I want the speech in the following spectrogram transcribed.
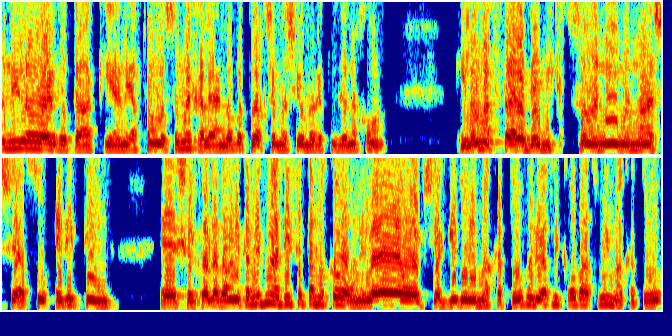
אני לא אוהב אותה כי אני אף פעם לא סומך עליה, אני לא בטוח שמה שהיא אומרת לי זה נכון. כי היא לא נעשתה על ידי מקצוענים ממש שעשו אדיטינג אה, של כל דבר, אני תמיד מעדיף את המקור, אני לא אוהב שיגידו לי מה כתוב, אני הולך לקרוא בעצמי מה כתוב,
